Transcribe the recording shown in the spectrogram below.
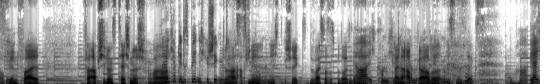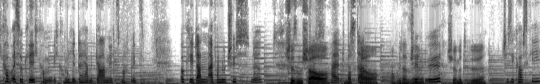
Auf Sie. jeden Fall verabschiedungstechnisch war Nein, ich habe dir das Bild nicht geschickt mit du hast es mir nicht geschickt. Du weißt, was das bedeutet, Ja, ne? ich komme nicht Keine hinterher mit Abgabe meinem Leben. ist eine 6. Oha. Ja, ich komme, ist okay, ich komme ich komm nicht hinterher mit gar nichts, macht nichts. Okay, dann einfach nur Tschüss, ne? Tschüssen, ciao, Tschüss, halt, bis Moskau, auf Tschö Wiedersehen. mit Ö, Tschö mit Ö. Tschüssikowski,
